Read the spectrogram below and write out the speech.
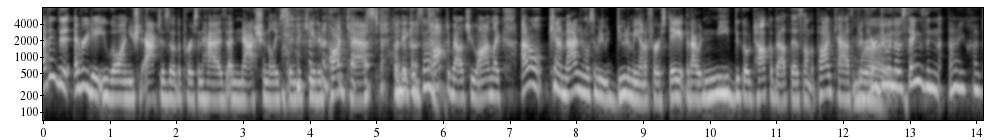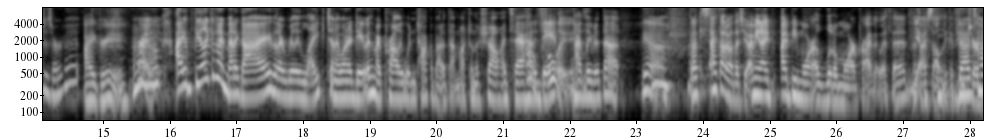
I think that every date you go on, you should act as though the person has a nationally syndicated podcast that they can 100%. about you on. Like, I don't can't imagine what somebody would do to me on a first date that I would need to go talk about this on the podcast. But if you're doing those things, then I don't know, you kind of deserve it. I agree. I Right. know. I feel like if I met a guy that I really liked and I wanted to date with him, I probably wouldn't talk about it that much on the show. I'd say I had Oh, a date. fully. I'd leave it at that. Yeah. That's I thought about that too. I mean, I'd, I'd be more a little more private with it if I saw like a future, how-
